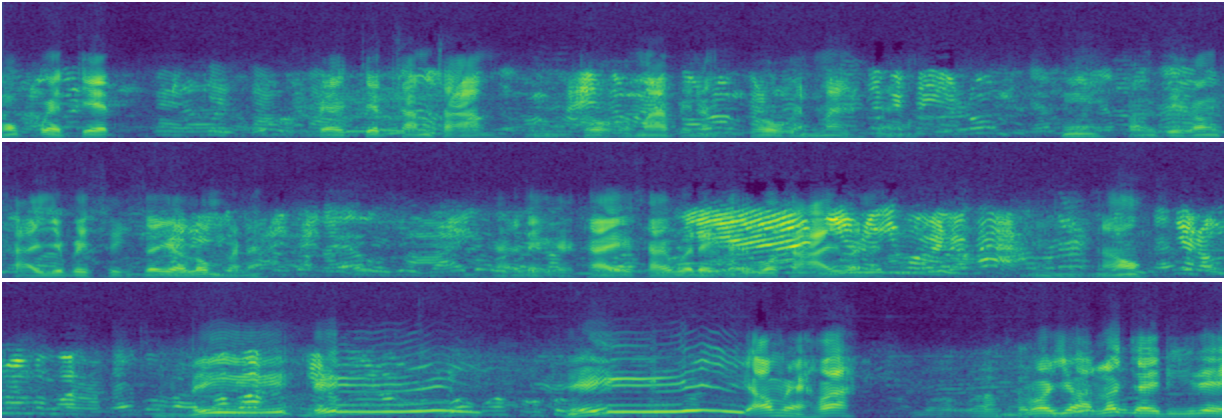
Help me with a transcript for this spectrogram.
หกแปดเจ็ดหกแปดเจ็ด แปดเจ็ดสามแปดเจ็ดสามสามโทรเข้ามาพี่น้องโทรกันมาอืมของสิของขายอย่าไปซื้อใจอารมณ์พะนะขายได้ก็ขายขายบ่ได้ก็บ่ขายไปนะอืมเอาอย่าหลงนะบ่ก่อนนี่นี่นี่เอาแม่ว่าพอยอดแล้วใจดีเด้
